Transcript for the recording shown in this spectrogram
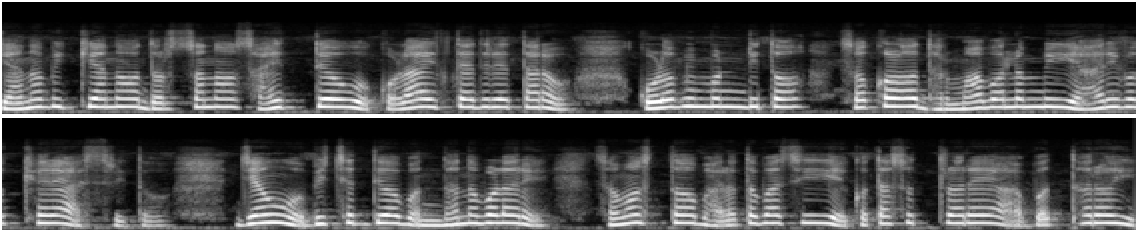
ଜ୍ଞାନ ବିଜ୍ଞାନ ଦର୍ଶନ ସାହିତ୍ୟ ଓ କଳା ଇତ୍ୟାଦିରେ ତାର କୋଳବିମଣ୍ଡିତ ସକଳ ଧର୍ମାବଲମ୍ବୀ ଏହାରି ବକ୍ଷରେ ଆଶ୍ରିତ। ଯେଉଁ ଅବିଚ୍ଛେଦ୍ୟ ବନ୍ଧନ ବଳରେ ସମସ୍ତ ଭାରତବାସୀ ଏକତା ସୂତ୍ରରେ ଆବଦ୍ଧ ରହି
